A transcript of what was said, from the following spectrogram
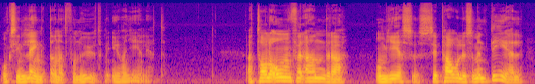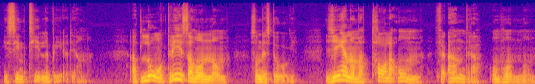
och sin längtan att få nå ut med evangeliet. Att tala om för andra om Jesus ser Paulus som en del i sin tillbedjan. Att lovprisa honom, som det stod, genom att tala om för andra om honom.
